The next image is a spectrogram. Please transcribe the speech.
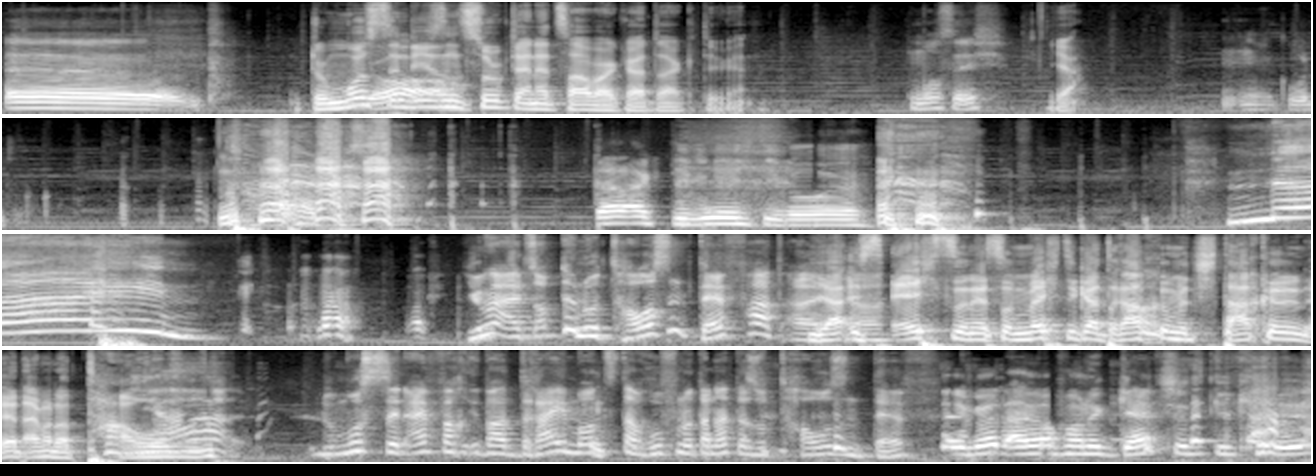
Äh, Du musst in Ja. diesem Zug deine Zauberkarte aktivieren. Muss ich? Ja. Na gut. Dann aktiviere ich die wohl. Nein! Junge, als ob der nur 1000 Def hat, Alter. Ja, ist echt so, ein so ein mächtiger Drache mit Stacheln. Er hat einfach nur 1000. Ja, du musst den einfach über drei Monster rufen und dann hat er so 1000 Def. Der wird einfach von einem Gadget gekillt.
